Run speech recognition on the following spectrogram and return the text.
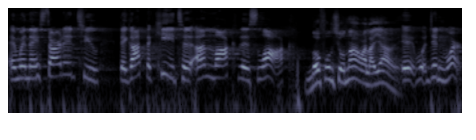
And when they started to, they got the key to unlock this lock, no funcionaba la llave. it didn't work.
